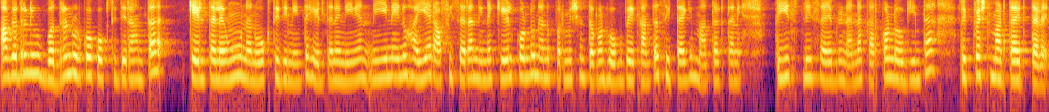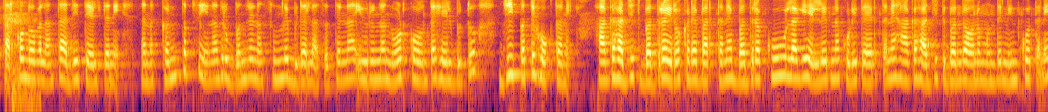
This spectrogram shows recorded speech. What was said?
ಹಾಗಾದರೆ ನೀವು ಭದ್ರನ ಹುಡ್ಕೋಕೆ ಹೋಗ್ತಿದ್ದೀರಾ ಅಂತ ಕೇಳ್ತಾಳೆ. ಹ್ಞೂ, ನಾನು ಹೋಗ್ತಿದ್ದೀನಿ ಅಂತ ಹೇಳ್ತಾನೆ. ನೀನೇ, ನೀನೇನು ಹೈಯರ್ ಆಫೀಸರ? ನಿನ್ನ ಕೇಳಿಕೊಂಡು ನಾನು ಪರ್ಮಿಷನ್ ತೊಗೊಂಡು ಹೋಗಬೇಕಂತ ಸಿಟ್ಟಾಗಿ ಮಾತಾಡ್ತಾನೆ. ಪ್ಲೀಸ್ ಪ್ಲೀಸ್ ಸಾಹೇಬ್ರು, ನನ್ನ ಕರ್ಕೊಂಡು ಹೋಗಿ ಅಂತ ರಿಕ್ವೆಸ್ಟ್ ಮಾಡ್ತಾ ಇರ್ತಾಳೆ. ಕರ್ಕೊಂಡು ಹೋಗಲ್ಲ ಅಂತ ಅಜಿತ್ ಹೇಳ್ತಾನೆ. ನನ್ನ ಕಣ್ಣು ತಪ್ಪಿಸಿ ಏನಾದರೂ ಬಂದರೆ ನಾನು ಸುಮ್ಮನೆ ಬಿಡಲ್ಲ ಸತ್ಯನ ಇವರನ್ನ ನೋಡ್ಕೋ ಅಂತ ಹೇಳಿಬಿಟ್ಟು ಜೀಪತ್ತೆ ಹೋಗ್ತಾನೆ. ಆಗ ಅಜಿತ್ ಭದ್ರ ಇರೋ ಕಡೆ ಬರ್ತಾನೆ. ಭದ್ರ ಕೂಲಾಗಿ ಎಳ್ಳೀರನ್ನ ಕುಡಿತಾ ಇರ್ತಾನೆ. ಆಗ ಅಜಿತ್ ಬಂದು ಅವನ ಮುಂದೆ ನಿಂತ್ಕೋತಾನೆ.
